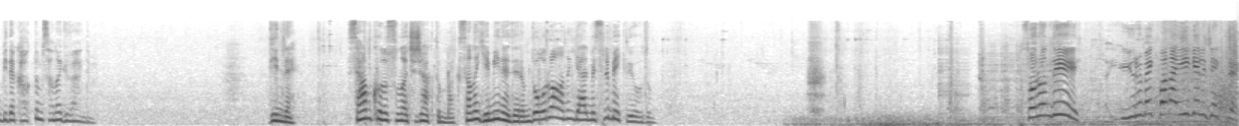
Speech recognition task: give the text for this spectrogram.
Bir de kalktım sana güvendim. Dinle. Sam konusunu açacaktım bak. Sana yemin ederim doğru anın gelmesini bekliyordum. Sorun değil. Yürümek bana iyi gelecektir.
